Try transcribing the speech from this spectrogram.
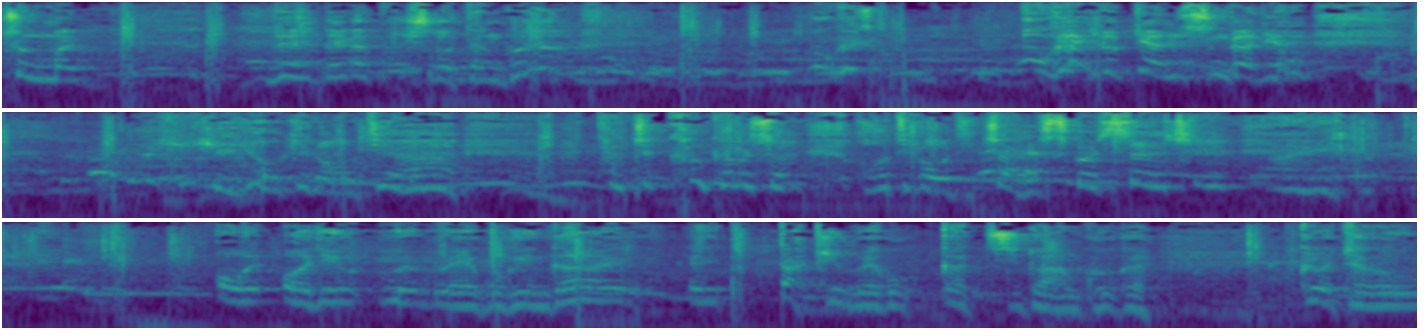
정말 내, 내가 죽었던 거야? 뭐가, 뭐가 이렇게 하는 순간이야? 이, 여긴 어디야? 단체 캄캄해서 어디가 어딘지 알 수가 있어야지. 어, 어디 외, 외국인가? 딱히 외국 같지도 않고 그, 그렇다고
